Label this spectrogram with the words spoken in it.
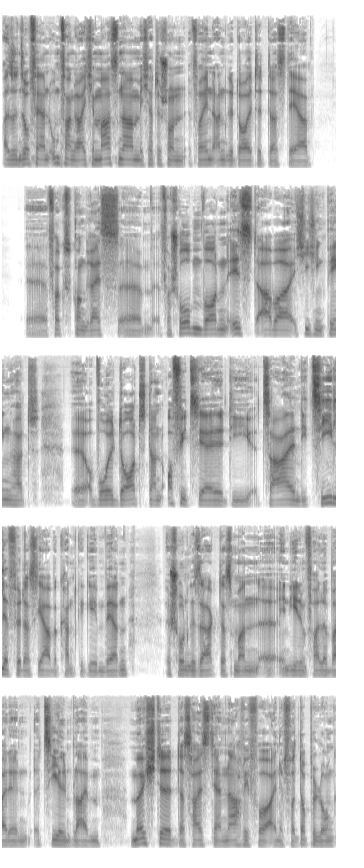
Also insofern umfangreiche Maßnahmen. Ich hatte schon vorhin angedeutet, dass der Volkskongress äh, verschoben worden ist, aber Xi Jinping hat, äh, obwohl dort dann offiziell die Zahlen, die Ziele für das Jahr bekannt gegeben werden, äh, schon gesagt, dass man äh, in jedem Falle bei den äh, Zielen bleiben möchte. Das heißt ja nach wie vor eine Verdoppelung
